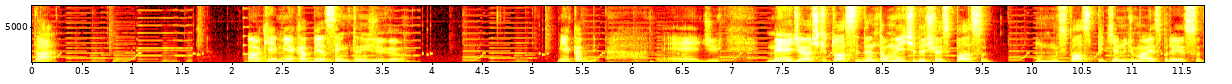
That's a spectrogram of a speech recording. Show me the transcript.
Tá. Ok, minha cabeça é intangível. Minha cabeça... Ah, Mad. Mad, eu acho que tu acidentalmente deixou espaço... Um espaço pequeno demais pra isso.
